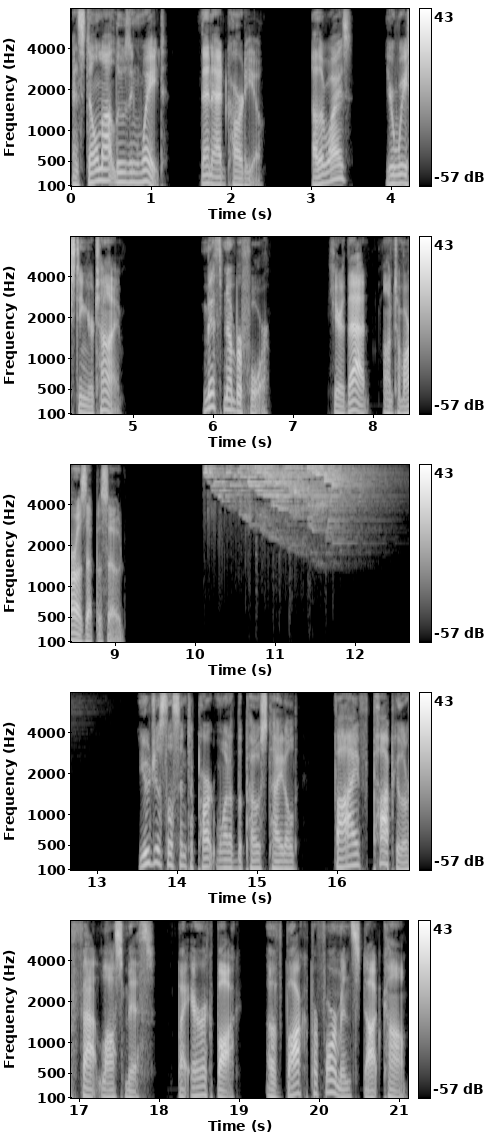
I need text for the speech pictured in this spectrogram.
and still not losing weight, then add cardio. Otherwise, you're wasting your time. Myth number four Hear that on tomorrow's episode. You just listened to part one of the post titled Five Popular Fat Loss Myths by Eric Bach of BachPerformance.com.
